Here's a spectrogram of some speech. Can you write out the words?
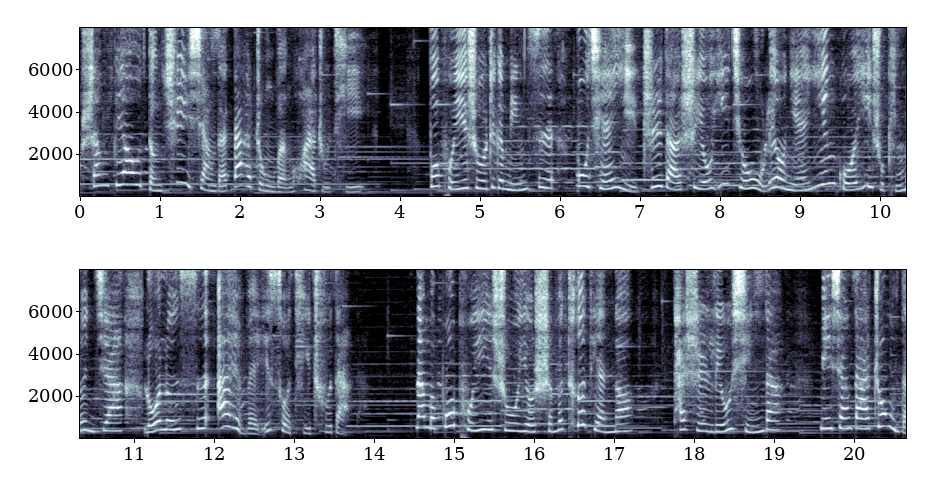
商标等具象的大众文化主题。波普艺术这个名字，目前已知的是由1956年英国艺术评论家罗伦斯·艾维所提出的。那么，波普艺术有什么特点呢？它是流行的，面向大众的，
